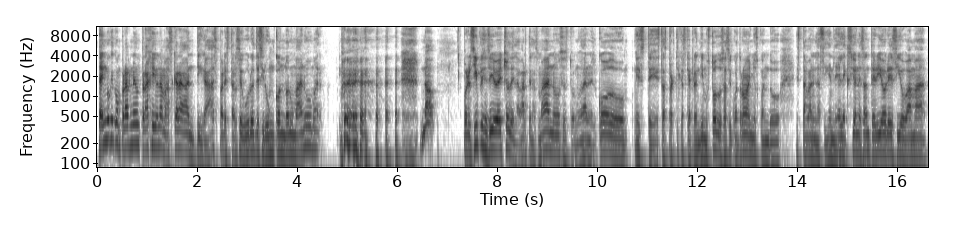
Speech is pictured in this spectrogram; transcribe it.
Tengo que comprarme un traje y una máscara antigas para estar seguro, es decir, un condón humano, Omar. no, por el simple y sencillo hecho de lavarte las manos, estornudar en el codo, este, estas prácticas que aprendimos todos hace cuatro años cuando estaban en las elecciones anteriores y Obama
